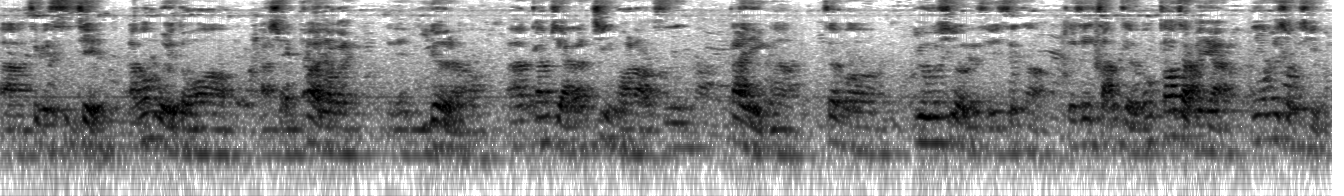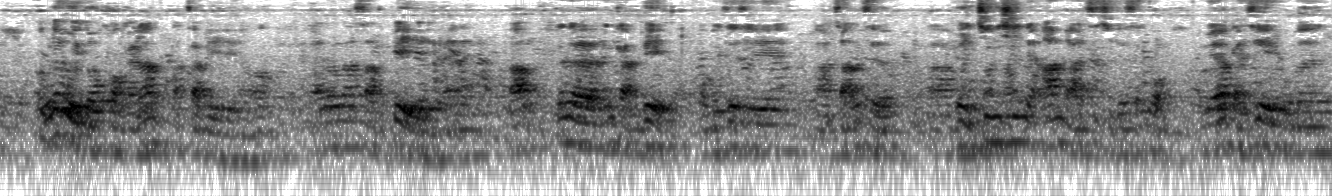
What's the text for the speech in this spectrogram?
啊这个世界，然后委托啊啊想快乐的娱乐了啊。感谢啊静华老师带领啊这么优秀的学生啊，这些长者都高长辈啊，你有没有相信？我们委托看看啊，八十岁的啊，还有那三十岁的。好，真的很感佩我们这些啊长者啊，会精心的安排自己的生活。我们要感谢我们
